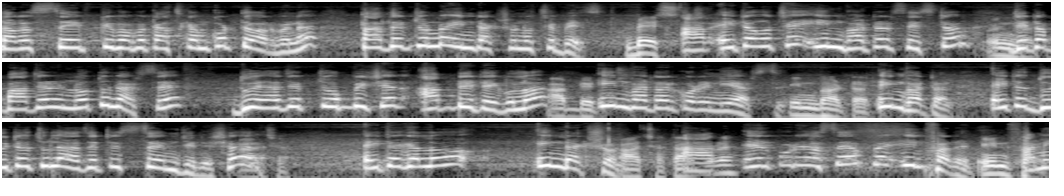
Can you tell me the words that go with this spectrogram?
তারা সেফটি ভাবে কাজ কাম করতে পারবে না। তাদের জন্য ইন্ডাকশন হচ্ছে বেস্ট বেস্ট আর এটা হচ্ছে ইনভার্টার সিস্টেম যেটা বাজারে নতুন আসছে। দুই হাজার চব্বিশের আপডেট এগুলো ইনভার্টার করে নিয়ে আসছে। ইনভার্টার ইনভার্টার এইটা দুইটা চুলে অ্যাজ ইট ইজ সেম জিনিস হ্যাঁ? আচ্ছা। এইটা গেল ইন্ডাকশন। আচ্ছা, তারপরে? এরপরে আছে আপনার ইনফ্রারেড। আমি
